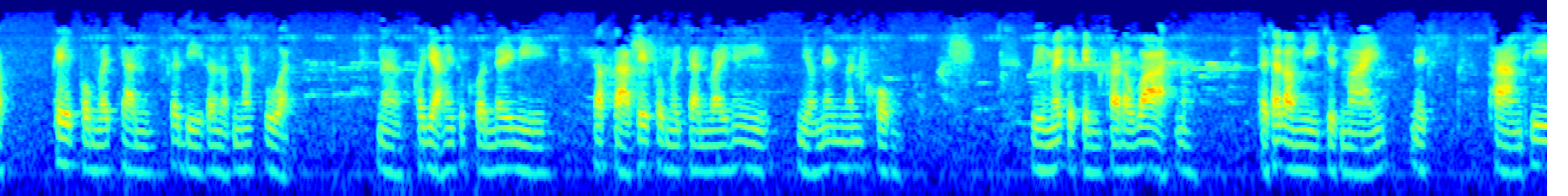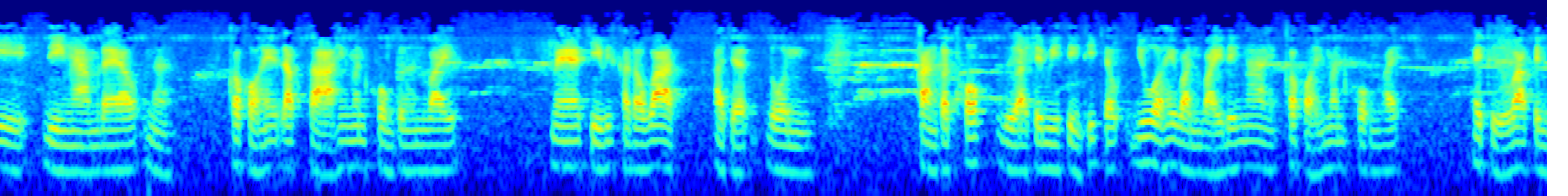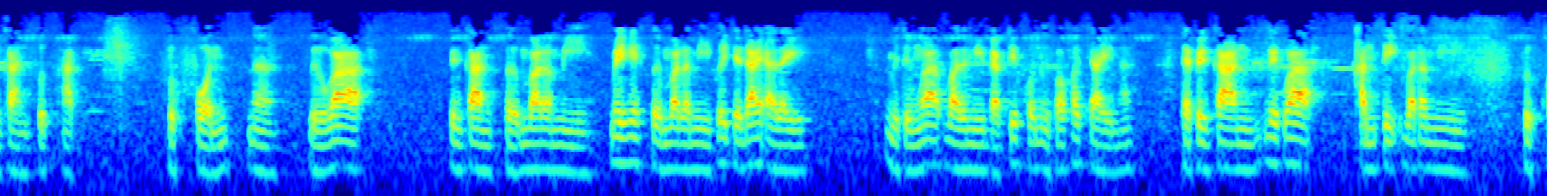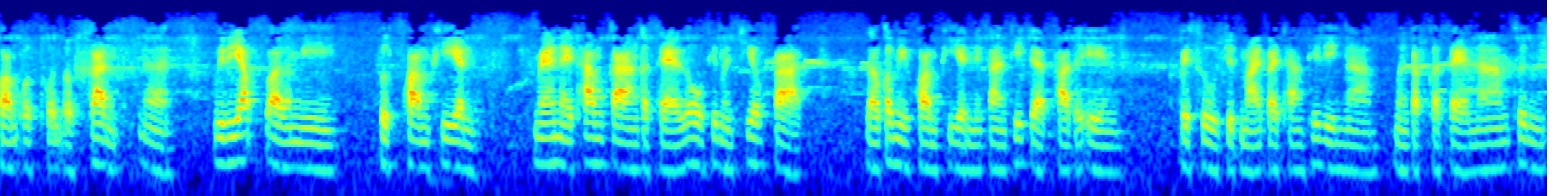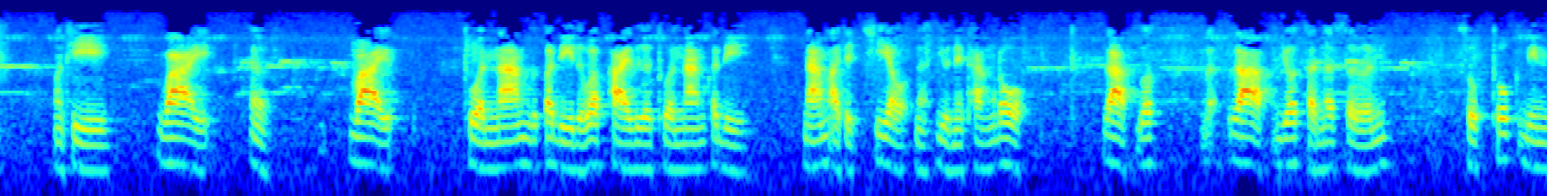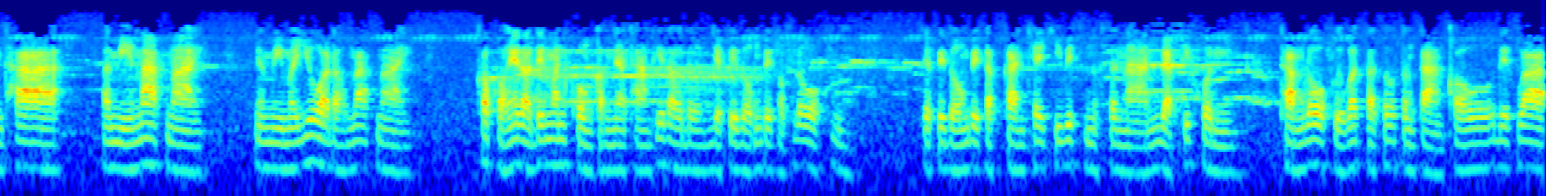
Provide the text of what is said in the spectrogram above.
กับเพศพรหมจรรย์ก็ดีสำหรับนักบวช นะก็อยากให้ทุกคนได้มีรักษาเพศพรหมจรรย์ไว้ให้เหนียวแน่นมั่นคง หรือแม้แต่เป็นคารวาสนะแต่ถ้าเรามีจุดหมายในทางที่ดีงามแล้วนะก็ขอให้รักษาให้มั่นคงตรงนั้นไว้ แม้ชีวิตคารวาสอาจจะโดนการกระทบ หรืออาจจะมีสิ่งที่จะยั่วให้วันไหวได้ง่าย ก็ขอให้มั่นคงไว้ ให้ถือว่าเป็นการฝึกหัด ฝึกฝนนะหรือว่าเป็นการเสริมบารมี ไม่ใช่เสริมบารมีเพื่อจะได้อะไรหมายถึงว่าบารมีแบบที่คนอื่นเขาเข้าใจนะแต่เป็นการเรียกว่าขันติบารมี ฝึกความอดทนอดกั้นนะวิริยะบารมี ฝึกความเพียร แม้ในท่ามกลางกระแสโลกที่มันเชี่ยวกราดเราก็มีความเพียรในการที่จะพาตัวเอง ไปสู่จุดหมายปลายทางที่ดีงาม เหมือนกับกระแสน้ำซึ่ง บางทีว่ายเออว่ายทวนน้ำหรือก็ดี หรือว่าพายเรือทวนน้ำก็ดี น้ำอาจจะเชี่ยวนะอยู่ในทางโลกลาบรสลาบยศสรรเสริญ สุขทุกข์นินทา มันมีมากมาย ยังมีมายั่วเรามากมาย ก็ขอให้เราได้มั่นคงกับแนวทางที่เราเดิน อย่าไปหลงไปกับโลกนะจะไปหลงไปกับการใช้ชีวิตสนุกสนานแบบที่คน ทางโลกหรือว่าสัตว์โลกต่าง ๆเขาเรียกว่า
